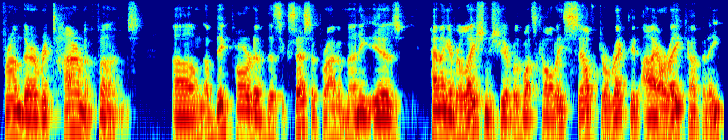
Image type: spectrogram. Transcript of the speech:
from their retirement funds. Um, a big part of the success of private money is having a relationship with what's called a self-directed IRA company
